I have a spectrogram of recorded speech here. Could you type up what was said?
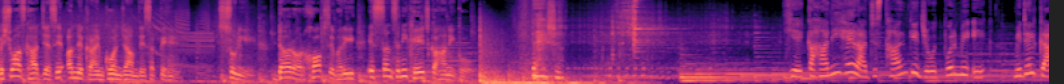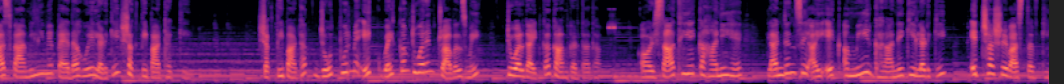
विश्वासघात जैसे अन्य क्राइम को अंजाम दे सकते हैं। सुनिए, डर और खौफ से भरी इस सनसनीखेज कहानी को। दहशत। ये कहानी है राजस्थान के जोधपुर में एक मिडिल क्लास फैमिली में पैदा हुए लड़के शक्ति पाठक की। शक्ति पाठक जोधपुर में एक वेलकम टूर एंड ट्रेवल्स में टूर गाइड का काम करता था। और साथ ही एक कहानी है, लंदन से आई एक अमीर घराने की लड़की इच्छा श्रीवास्तव की।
